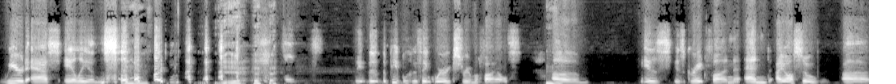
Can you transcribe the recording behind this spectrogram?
weird ass aliens. Mhm. Pardon Yeah. the, the, the people who think we're extremophiles Mhm. um, is is great fun. And I also uh,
